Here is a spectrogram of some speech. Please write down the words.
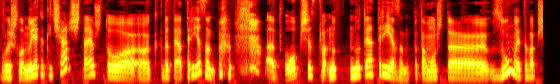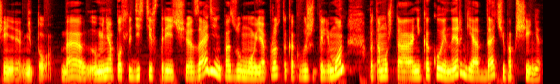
вышло. Но я как HR считаю, что э, когда ты отрезан от общества, ну, ну ты отрезан, потому что Zoom это вообще не то. Да? У меня после 10 встреч за день по Zoom я просто как выжатый лимон, потому что никакой энергии, отдачи вообще нет.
